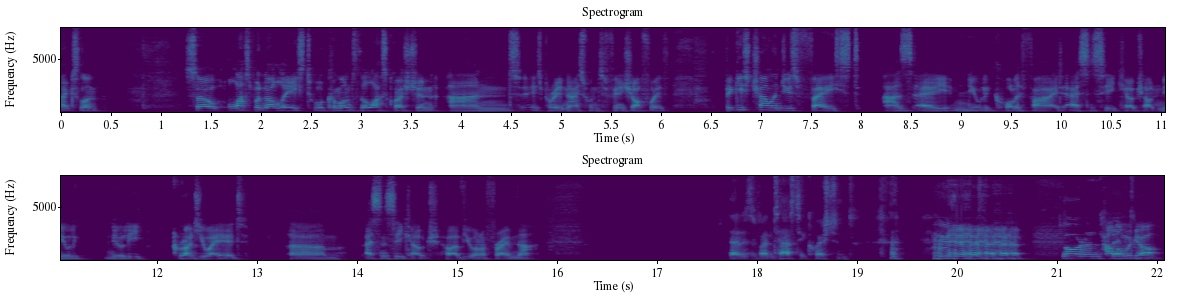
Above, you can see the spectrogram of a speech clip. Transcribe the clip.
Excellent. So, last but not least, we'll come on to the last question, and it's probably a nice one to finish off with. Biggest challenges faced as a newly qualified S&C coach or newly newly graduated um, S&C coach, however you want to frame that? That is a fantastic question. Jordan. How long we got?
